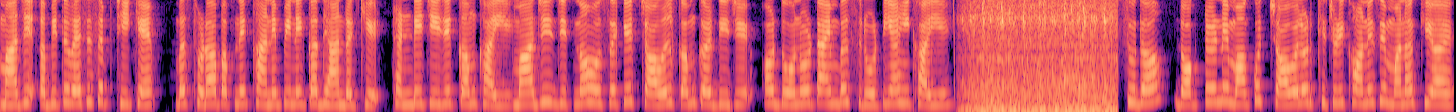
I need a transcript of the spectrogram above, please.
माँ जी, अभी तो वैसे सब ठीक है। बस थोड़ा आप अपने खाने पीने का ध्यान रखिए, ठंडी चीज़ें कम खाइए। माँ जी, जितना हो सके चावल कम कर दीजिए और दोनों टाइम बस रोटियाँ ही खाइए। सुधा, डॉक्टर ने माँ को चावल और खिचड़ी खाने से मना किया है।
